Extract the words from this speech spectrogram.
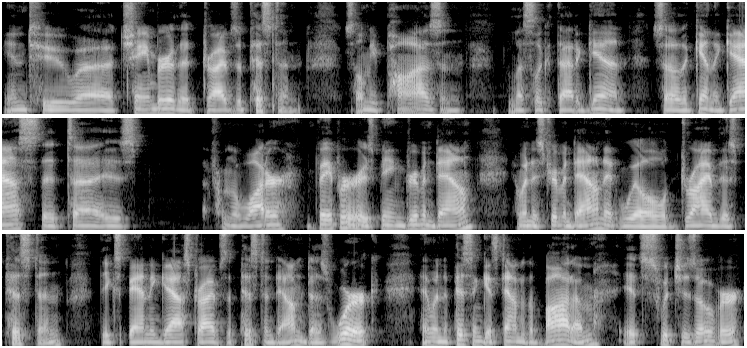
into a chamber that drives a piston. So let me pause and Let's look at that again. So again, the gas that uh, is from the water vapor is being driven down. And when it's driven down, it will drive this piston. The expanding gas drives the piston down, does work. And when the piston gets down to the bottom, it switches over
